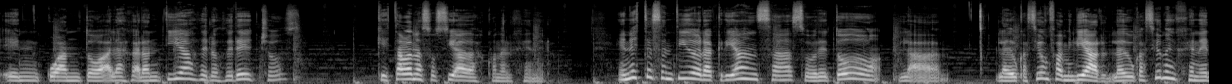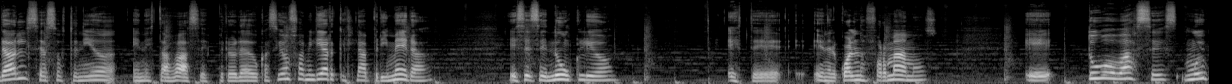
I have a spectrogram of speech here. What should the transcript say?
en cuanto a las garantías de los derechos que estaban asociadas con el género. En este sentido, la crianza, sobre todo la, educación familiar, la educación en general se ha sostenido en estas bases, pero la educación familiar, que es la primera, es ese núcleo este, en el cual nos formamos, eh, tuvo bases muy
